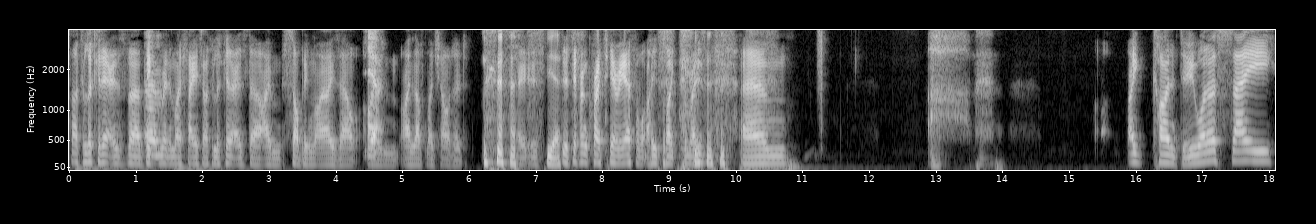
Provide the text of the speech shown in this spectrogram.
So I could look at it as the big Um, grin in my face, or I could look at it as the I'm sobbing my eyes out. Yeah. I'm, I love my childhood. It's, Yeah. There's different criteria for what I like the most. um, ah, man. I kind of do want to say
